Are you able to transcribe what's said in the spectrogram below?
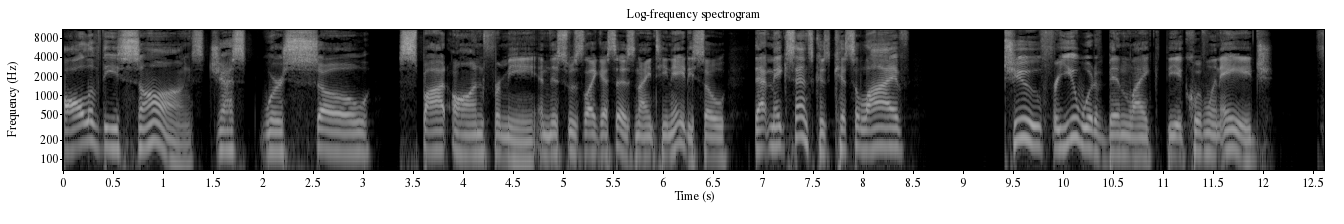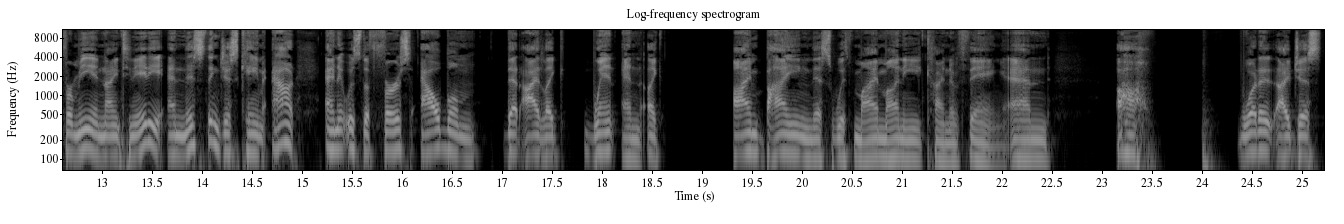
all of these songs just were so spot on for me. And this was, like I said, it's 1980. So that makes sense because Kiss Alive 2 for you would have been like the equivalent age for me in 1980. And this thing just came out and it was the first album that I like went and like, I'm buying this with my money kind of thing. And, uh, what it, I just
